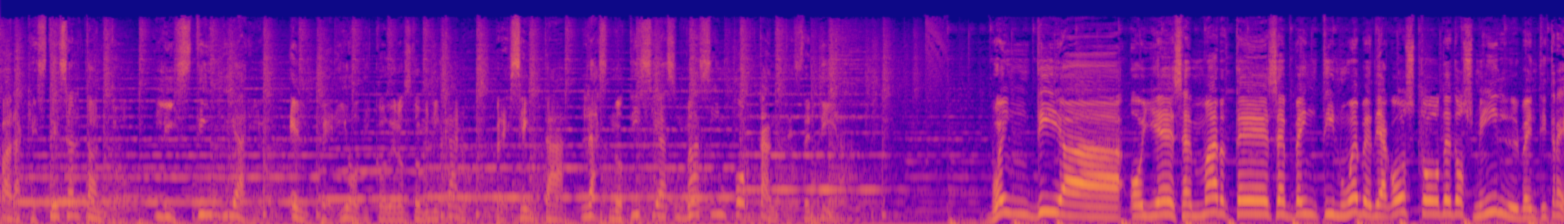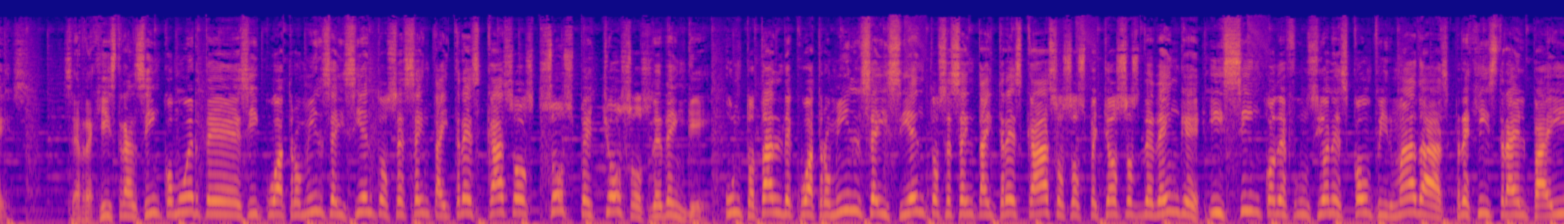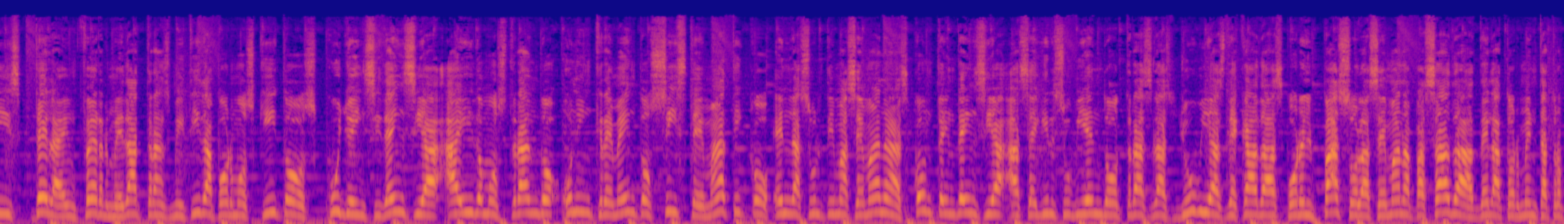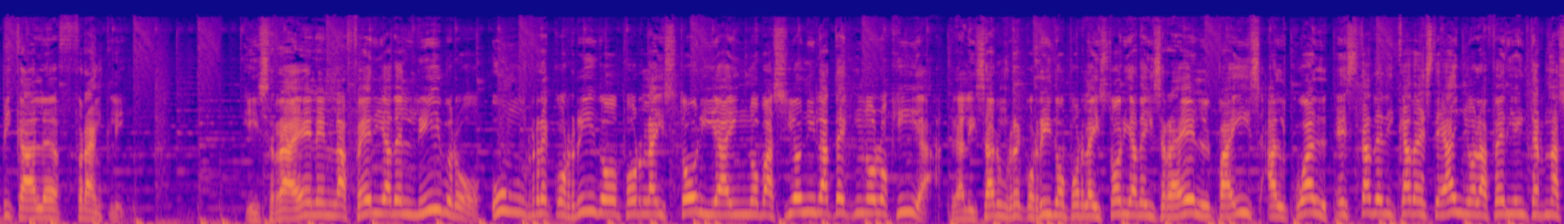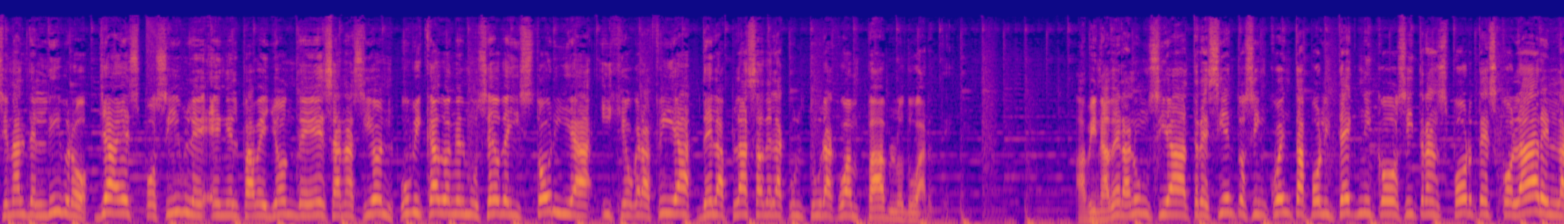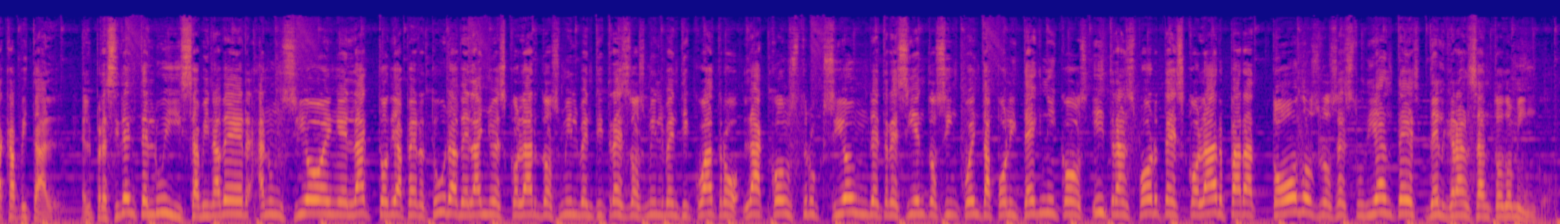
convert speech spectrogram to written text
Para que estés al tanto, Listín Diario, el periódico de los dominicanos, presenta las noticias más importantes del día. Buen día, hoy es martes 29 de agosto de 2023. Se registran 5 muertes y 4.663 casos sospechosos de dengue. Un total de 4.663 casos sospechosos de dengue y 5 defunciones confirmadas registra el país de la enfermedad transmitida por mosquitos, cuya incidencia ha ido mostrando un incremento sistemático en las últimas semanas, con tendencia a seguir subiendo tras las lluvias dejadas por el paso la semana pasada la tormenta tropical Franklin. Israel en la Feria del Libro, un recorrido por la historia, innovación y la tecnología. Realizar un recorrido por la historia de Israel, país al cual está dedicada este año la Feria Internacional del Libro, ya es posible en el pabellón de esa nación, ubicado en el Museo de Historia y Geografía de la Plaza de la Cultura Juan Pablo Duarte. Abinader anuncia 350 politécnicos y transporte escolar en la capital. El presidente Luis Abinader anunció en el acto de apertura del año escolar 2023-2024 la construcción de 350 politécnicos y transporte escolar para todos los estudiantes del Gran Santo Domingo.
